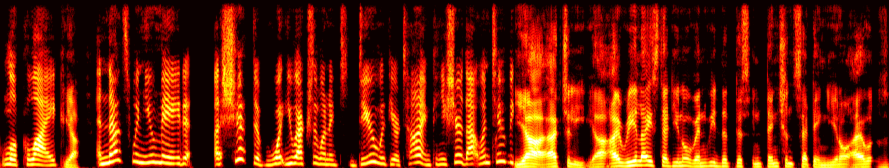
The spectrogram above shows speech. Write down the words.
look like. Yeah. And that's when you made a shift of what you actually wanted to do with your time. Can you share that one too? Because Yeah, actually, yeah, I realized that you know when we did this intention setting, you know, I was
